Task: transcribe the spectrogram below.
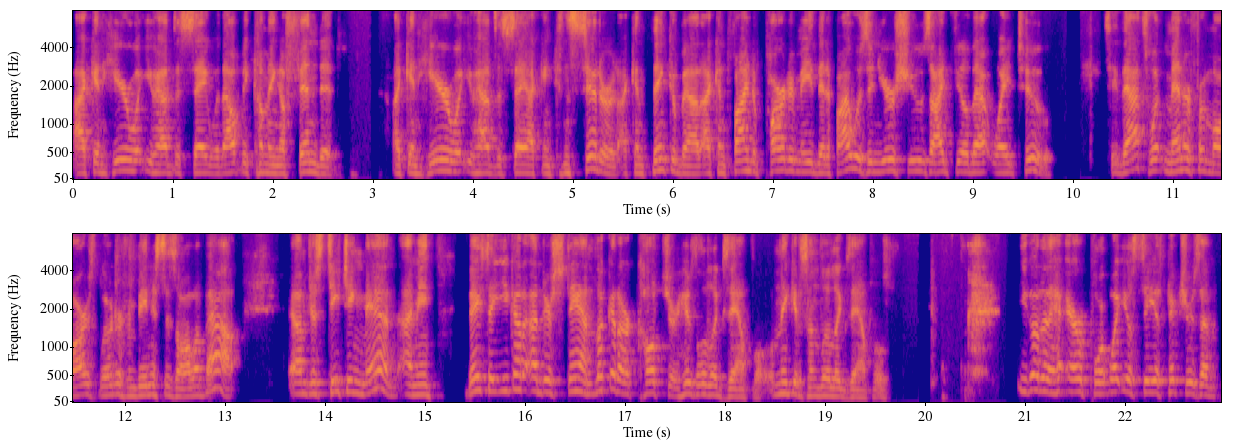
I can hear what you have to say without becoming offended. I can hear what you have to say. I can consider it. I can think about it. I can find a part of me that if I was in your shoes, I'd feel that way too. See, that's what men are from Mars, women are from Venus is all about. I'm just teaching men. I mean, basically, you got to understand. Look at our culture. Here's a little example. Let me give some little examples. You go to the airport, what you'll see is pictures of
